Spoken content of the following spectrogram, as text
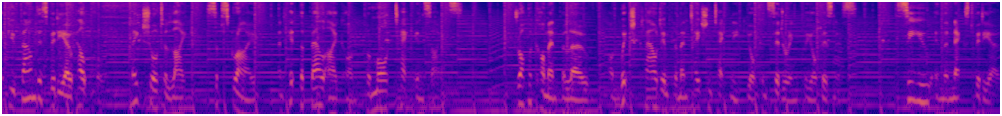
If you found this video helpful, make sure to like, subscribe, and hit the bell icon for more tech insights. Drop a comment below on which cloud implementation technique you're considering for your business. See you in the next video.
